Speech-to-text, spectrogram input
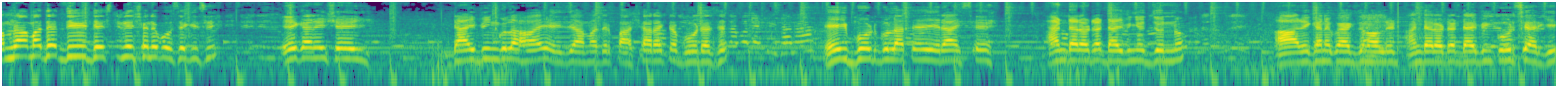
আমরা আমাদের ডেস্টিনেশনে পৌঁছে গেছি। এখানে সেই ডাইভিংগুলো হয়, এই যে আমাদের পাশে আর একটা বোট আছে। এই বোটগুলাতে এরা এসে আন্ডার ওয়াটার ডাইভিং এর জন্য আর এখানে কয়েকজন অলরেডি আন্ডার ওয়াটার ডাইভিং করছে আর কি।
